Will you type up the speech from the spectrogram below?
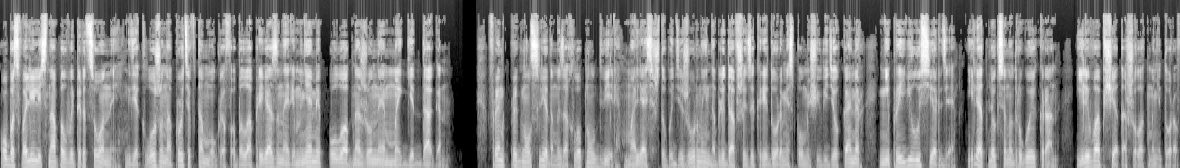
Оба свалились на пол в операционной, где к ложу напротив томографа была привязана ремнями полуобнаженная Мэгги Даган. Фрэнк прыгнул следом и захлопнул дверь, молясь, чтобы дежурный, наблюдавший за коридорами с помощью видеокамер, не проявил усердия или отвлекся на другой экран, или вообще отошел от мониторов.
